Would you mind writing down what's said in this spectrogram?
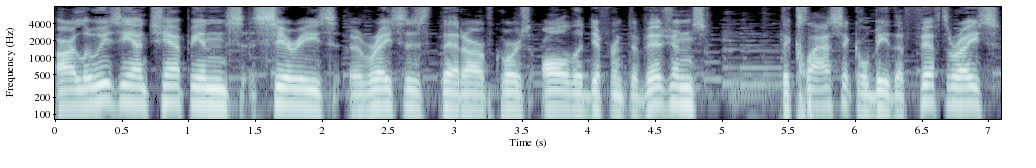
are Louisiana Champions Series races that are, of course, all the different divisions. The Classic will be the fifth race.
